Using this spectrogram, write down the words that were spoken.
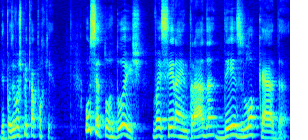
Depois eu vou explicar por quê. O setor 2 vai ser a entrada deslocada.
